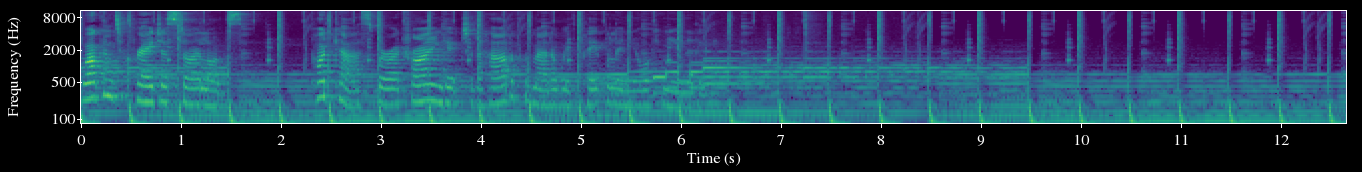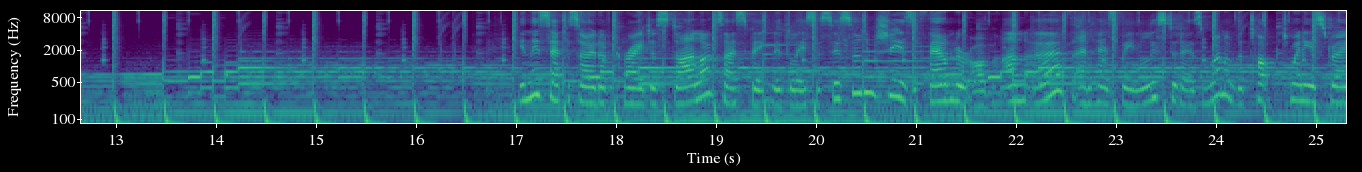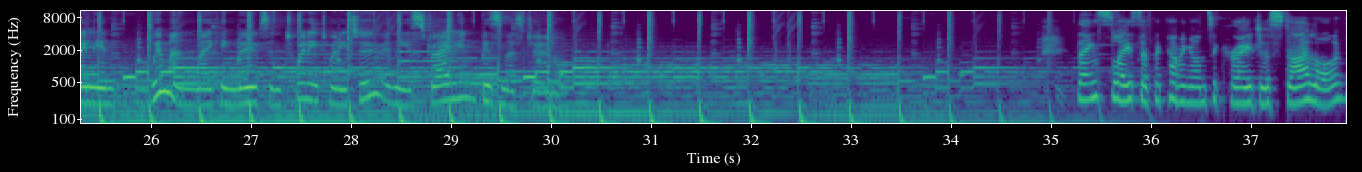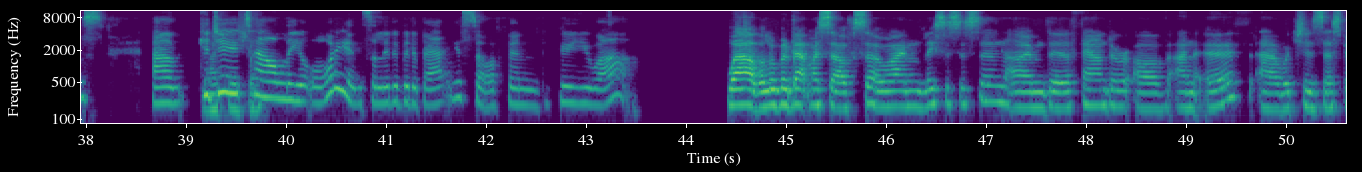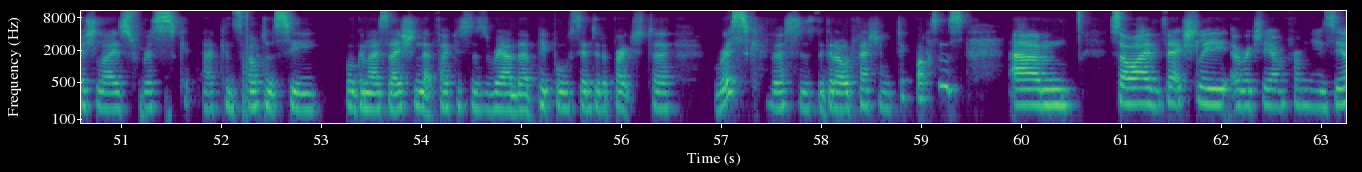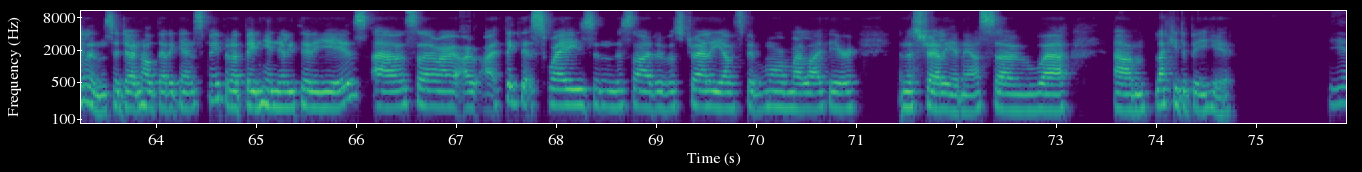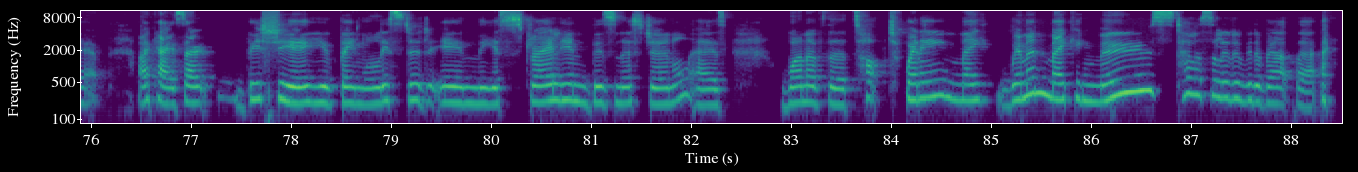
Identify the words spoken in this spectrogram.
Welcome to Courageous Dialogues, podcast where I try and get to the heart of the matter with people in your community. In this episode of Courageous Dialogues, I speak with Lisa Sisson. She is the founder of Unearth and has been listed as one of the top 20 Australian women making moves in 2022 in the Australian Business Journal. Thanks, Lisa, for coming on to Courageous Dialogues. Um, could My you pleasure. tell the audience a little bit about yourself and who you are? Wow, a little bit about myself. So I'm Lisa Sisson. I'm the founder of Unearth, uh, which is a specialized risk uh, consultancy organization that focuses around a people-centered approach to risk versus the good old-fashioned tick boxes. Um, so I've actually originally I'm from New Zealand, so don't hold that against me. But I've been here nearly thirty years, uh, so I, I, think that sways in the side of Australia. I've spent more of my life here in Australia now, so uh, um, lucky to be here. Yeah. Okay. So this year you've been listed in the Australian Business Journal as one of the top 20 make, women making moves. Tell us a little bit about that.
